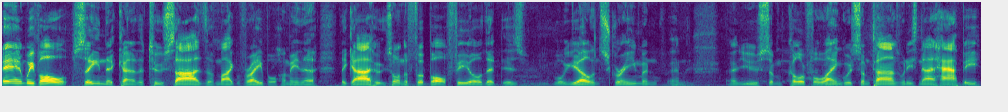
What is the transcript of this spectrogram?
And we've all seen the kind of the two sides of Mike Vrabel. I mean, the the guy who's on the football field that is will yell and scream and and and use some colorful language sometimes when he's not happy.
